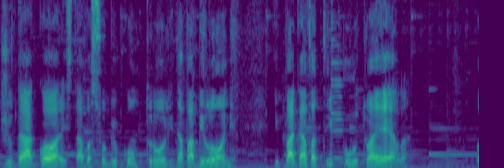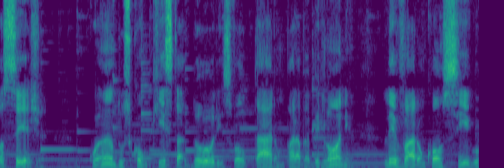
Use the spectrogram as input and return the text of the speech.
Judá agora estava sob o controle da Babilônia e pagava tributo a ela. Ou seja, quando os conquistadores voltaram para a Babilônia, levaram consigo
